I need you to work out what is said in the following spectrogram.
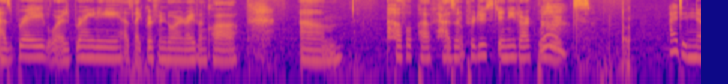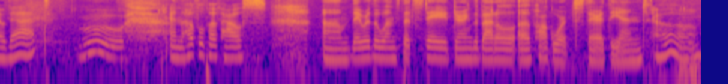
as brave or as brainy as like Gryffindor and Ravenclaw, um, Hufflepuff hasn't produced any dark wizards. I didn't know that. Ooh. and the Hufflepuff house, um, they were the ones that stayed during the Battle of Hogwarts there at the end. Oh.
